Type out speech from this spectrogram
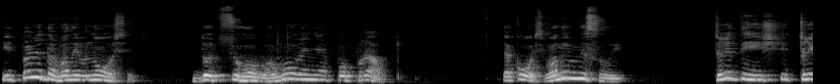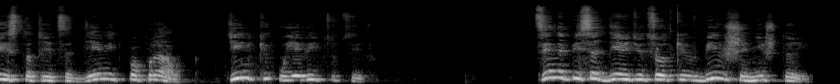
І відповідно вони вносять до цього обговорення поправки. Так ось вони внесли 3339 поправок. Тільки уявіть цю цифру. Це на 59% більше, ніж торік.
